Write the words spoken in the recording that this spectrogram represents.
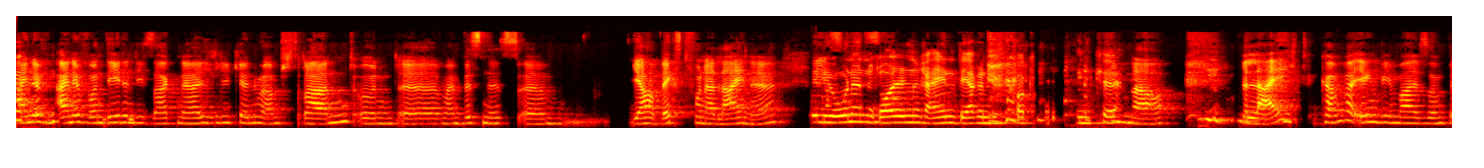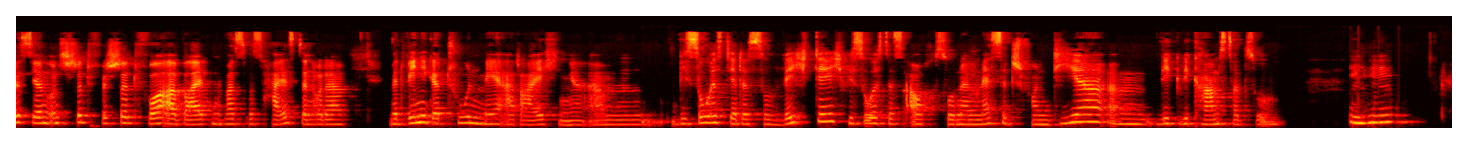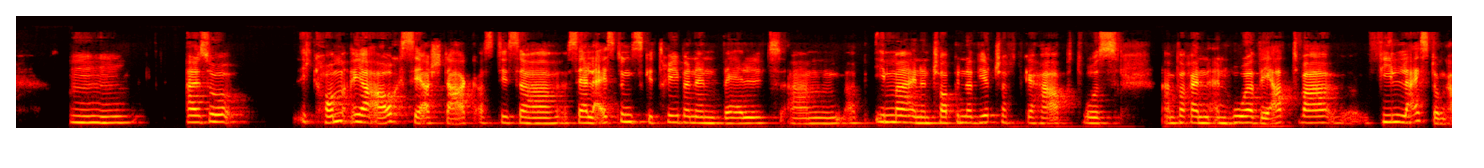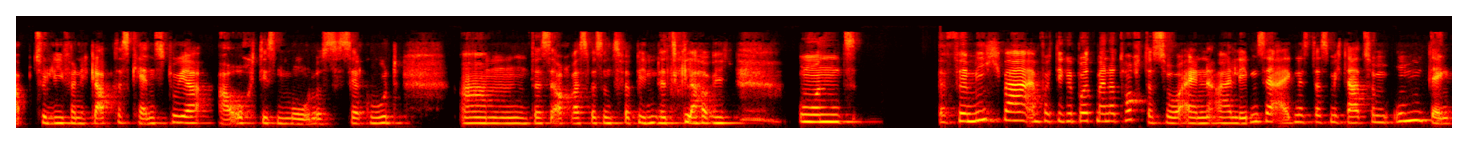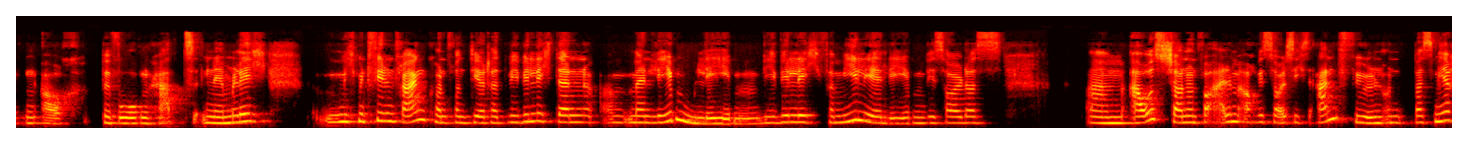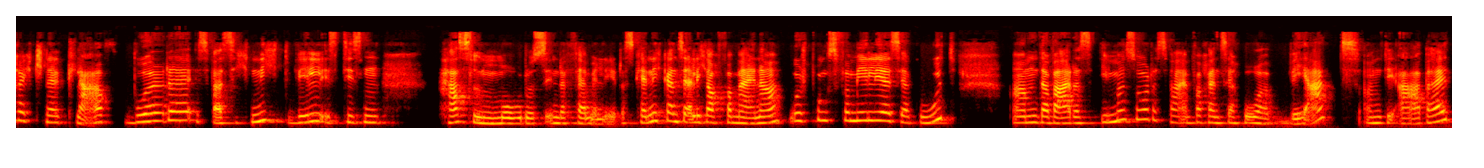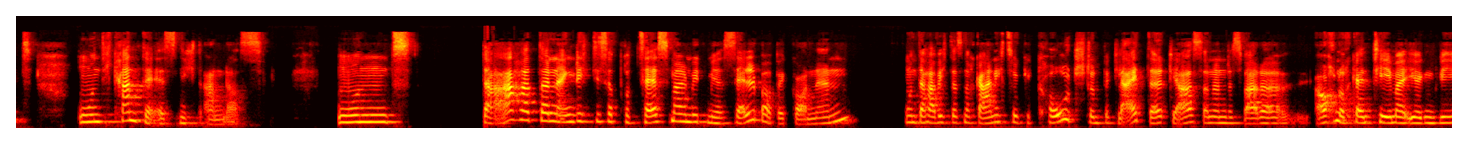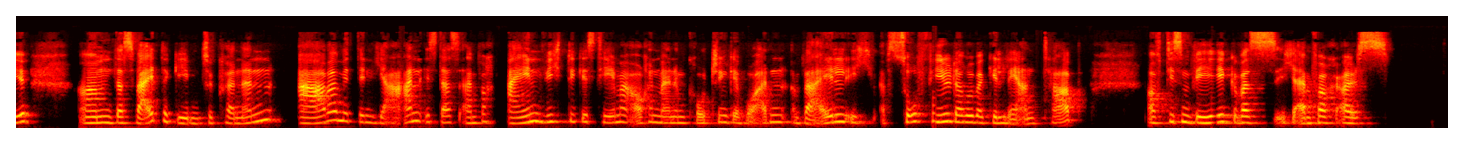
eine, eine von denen, die sagt, na, ich liege ja nur am Strand und äh, mein Business ähm, ja, wächst von alleine. Millionen rollen rein, während ich Cocktail trinke. genau. Vielleicht können wir irgendwie mal so ein bisschen uns Schritt für Schritt vorarbeiten, was, was heißt denn oder mit weniger tun mehr erreichen. Ähm, wieso ist dir das so wichtig? Wieso ist das auch so eine Message von dir? Ähm, wie wie kam es dazu? Mhm. mhm. Also ich komme ja auch sehr stark aus dieser sehr leistungsgetriebenen Welt, ähm, habe immer einen Job in der Wirtschaft gehabt, wo es einfach ein, ein hoher Wert war, viel Leistung abzuliefern. Ich glaube, das kennst du ja auch, diesen Modus, sehr gut. Ähm, das ist auch was, was uns verbindet, glaube ich. Und für mich war einfach die Geburt meiner Tochter so ein äh, Lebensereignis, das mich da zum Umdenken auch bewogen hat. Nämlich, mich mit vielen Fragen konfrontiert hat. Wie will ich denn ähm, mein Leben leben? Wie will ich Familie leben? Wie soll das ähm, ausschauen und vor allem auch, wie soll es sich anfühlen? Und was mir recht schnell klar wurde, ist, was ich nicht will, ist diesen Hustle-Modus in der Family. Das kenne ich ganz ehrlich auch von meiner Ursprungsfamilie sehr gut. Ähm, da war das immer so. Das war einfach ein sehr hoher Wert, ähm, die Arbeit. Und ich kannte es nicht anders. Und da hat dann eigentlich dieser Prozess mal mit mir selber begonnen. Und da habe ich das noch gar nicht so gecoacht und begleitet, ja, sondern das war da auch noch kein Thema irgendwie, ähm, das weitergeben zu können. Aber mit den Jahren ist das einfach ein wichtiges Thema auch in meinem Coaching geworden, weil ich so viel darüber gelernt habe auf diesem Weg, was ich einfach als,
